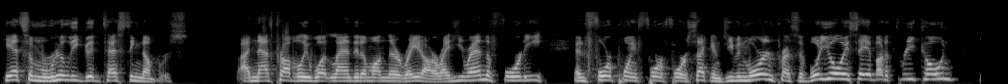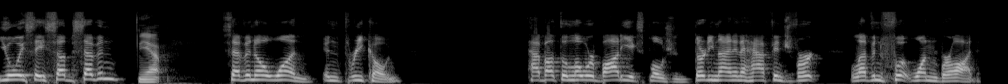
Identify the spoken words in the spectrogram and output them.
He had some really good testing numbers. And that's probably what landed him on their radar, right? He ran the 40 and 4.44 seconds. Even more impressive. What do you always say about a three cone? You always say sub seven? Yep. 701 in three cone. How about the lower body explosion? 39 and a half inch vert, 11 foot one broad.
